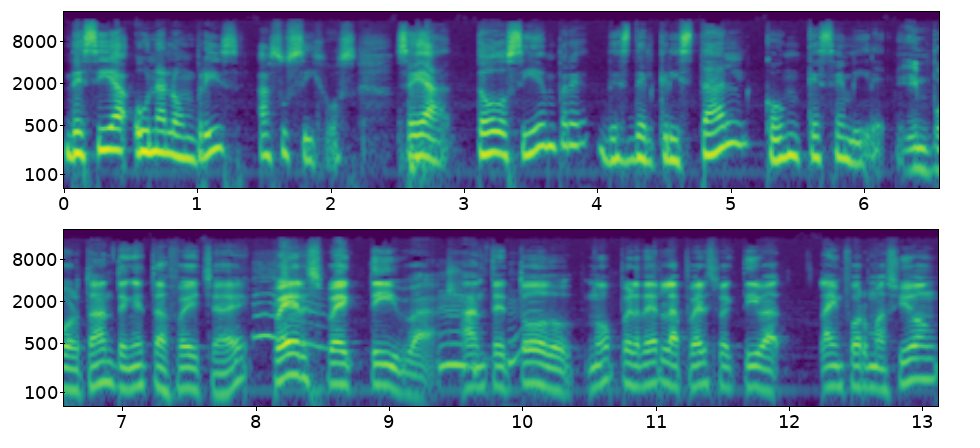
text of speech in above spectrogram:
decía una lombriz a sus hijos. O sea, todo siempre desde el cristal con que se mire. Importante en esta fecha, ¿eh? Perspectiva. Ante todo, no perder la perspectiva. La información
